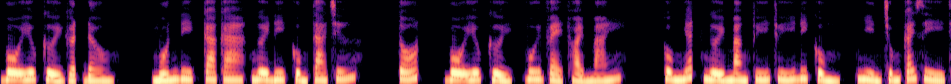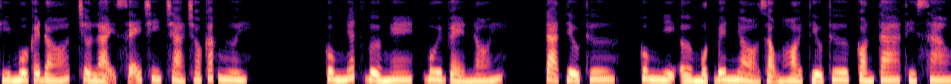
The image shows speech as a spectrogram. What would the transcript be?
vô ưu cười gật đầu. Muốn đi ca ca, ngươi đi cùng ta chứ? Tốt, vô ưu cười, vui vẻ thoải mái. Cùng nhất người mang Thúy Thúy đi cùng, nhìn chúng cái gì thì mua cái đó, trở lại sẽ chi trả cho các ngươi. Cung nhất vừa nghe, vui vẻ nói. Tạ tiểu thư, cung nhị ở một bên nhỏ giọng hỏi tiểu thư còn ta thì sao?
